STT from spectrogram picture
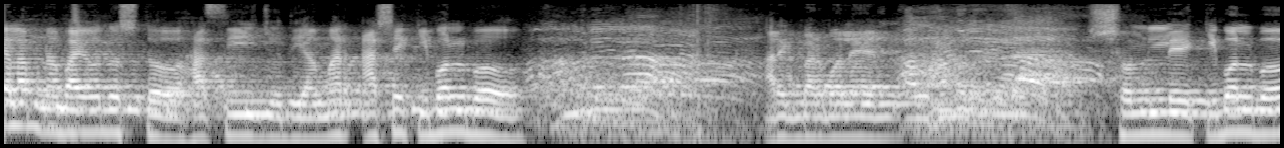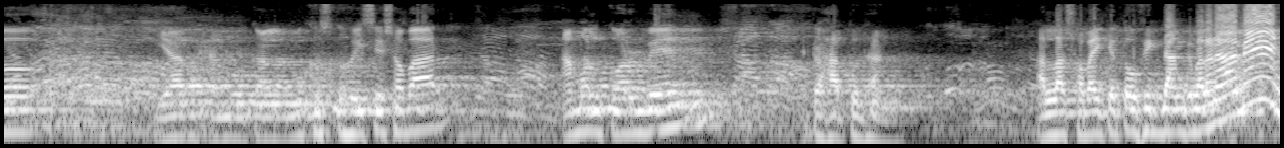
গেলাম না ভাই ও দোস্ত হাসি যদি আমার আসে কি বলব? আরেকবার বলেন শুনলে কি বলব? ইয়ার মুখস্থ হয়েছে সবার? আমল করবেন? একটু হাত উঠান। আল্লাহ সবাইকে তৌফিক দান করে বলেন আমিন।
